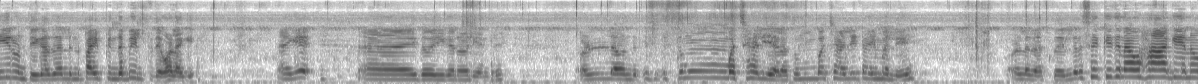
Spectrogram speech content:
ನೀರುಂಟು. ಈಗ ಅದರಲ್ಲಿಂದ ಪೈಪಿಂದ ಬೀಳ್ತದೆ ಒಳಗೆ. ಹಾಗೆ ಇದು ಈಗ ನೋಡಿ ಅಂತೆ. ಒಳ್ಳೆ ಒಂದು ಬಿಸಿ ಬಿಸಿ ತುಂಬ ಚಳಿ ಅಲ್ಲ, ತುಂಬ ಚಳಿ ಟೈಮಲ್ಲಿ ಒಳ್ಳೆದಾಗ್ತದೆ. ಇಲ್ಲದ್ರೆ ಸೆಕೆಗೆ ನಾವು ಹಾಗೇನು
